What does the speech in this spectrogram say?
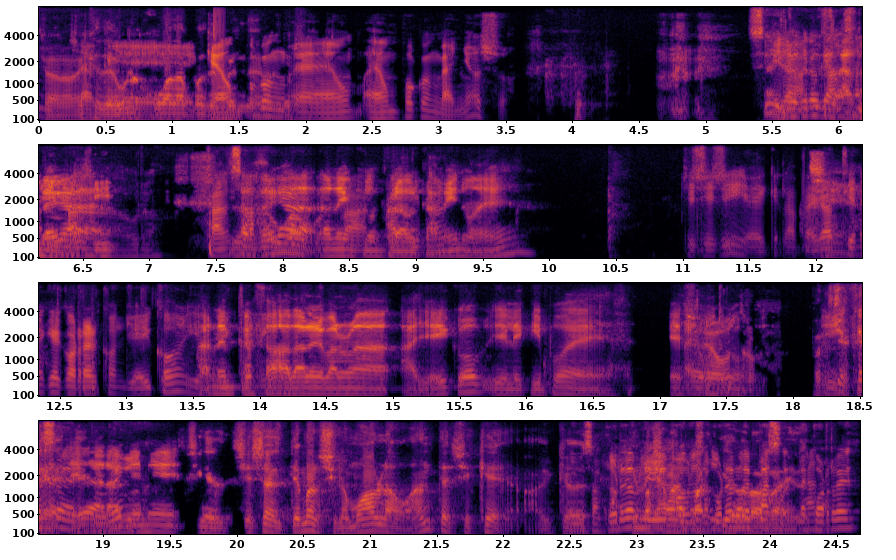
claro, O sea es que de una jugada que puede es un, poco, es un- es un poco engañoso. Sí, Mira, yo creo que Las Vegas- Las Vegas han contra encontrado el camino, ¿eh? Sí, sí, sí. hay que- Las Vegas Sí. tiene que correr con Jacob. Y Han empezado a darle el balón a, a Jacob y el equipo es, es otro. otro. Pero si es que es ese que, es el viene si, el- si ese es el tema, si lo hemos hablado antes, si es que. hay que ¿Se acuerdan de, Llevamos pasar el ¿se hablando- partido acuerdan de, correr?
